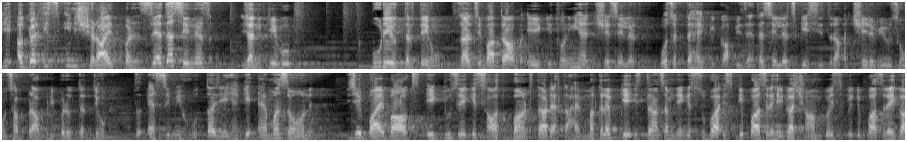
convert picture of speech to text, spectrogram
कि अगर इस इन शराइ पर ज़्यादा सेलर्स यानी कि वो पूरे उतरते हों, ज़ाहिर सी बात है, अब एक ही थोड़ी है अच्छे सेलर हो सकता है कि काफ़ी ज़्यादा सेलर्स के इसी तरह अच्छे रिव्यूज़ हों, सब बराबरी पर उतरते हों। तो ऐसे में होता ये है कि अमेज़ोन ये बाय बॉक्स एक दूसरे के साथ बांटता रहता है। मतलब कि इस तरह समझें कि सुबह इसके पास रहेगा, शाम को इसके पास रहेगा,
